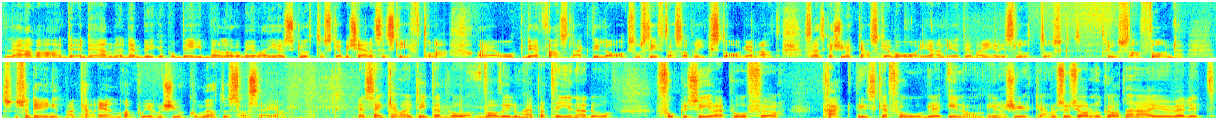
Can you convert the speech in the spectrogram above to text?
lära den, den bygger på Bibeln och de evangelisk-lutherska bekännelseskrifterna eh, och det är fastlagt i lag som stiftas av riksdagen att Svenska kyrkan ska vara en, ett evangeliskt-lutherskt trossamfund. Så det är inget man kan ändra på genom kyrkomötet så att säga. Men sen kan man ju titta på vad vill de här partierna då fokusera på för praktiska frågor inom, inom kyrkan. Och Socialdemokraterna är ju väldigt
